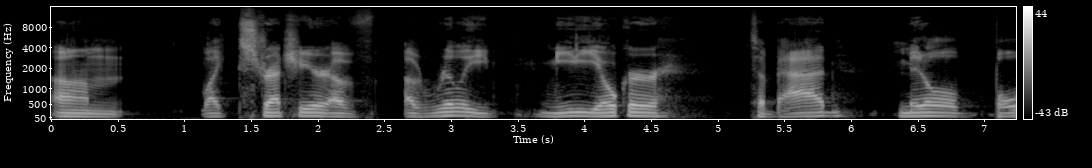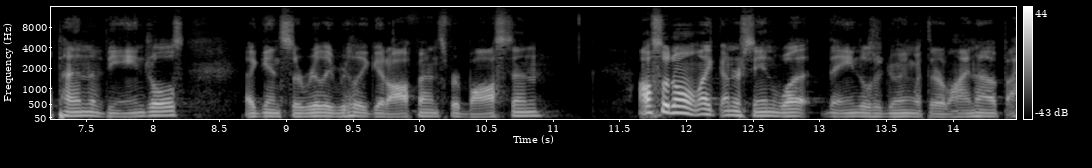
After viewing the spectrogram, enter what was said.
um, like stretch here of a really mediocre to bad middle bullpen of the Angels against a really really good offense for Boston. I also don't like understand what the Angels are doing with their lineup.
